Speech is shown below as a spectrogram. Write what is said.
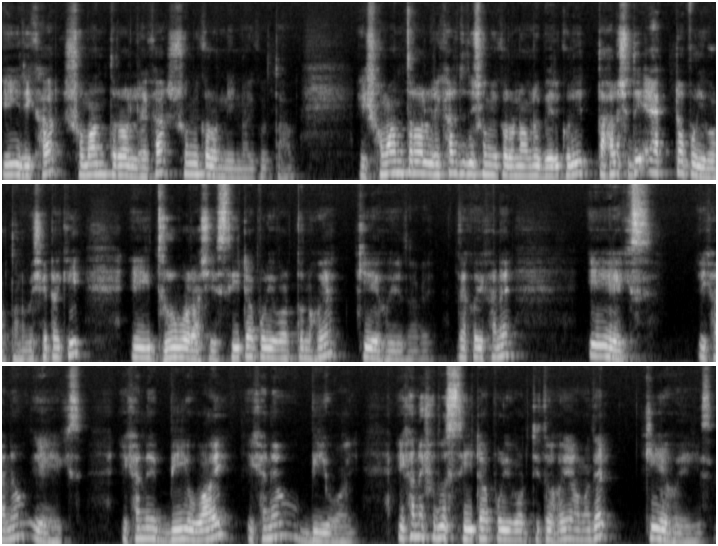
এই রেখার সমান্তরাল রেখার সমীকরণ নির্ণয় করতে হবে। এই সমান্তরাল রেখার যদি সমীকরণ আমরা বের করি, তাহলে শুধু একটা পরিবর্তন হবে। সেটা কি? এই ধ্রুব রাশি সিটা পরিবর্তন হয়ে কে হয়ে যাবে। দেখো এখানে এ এক্স এখানেও এ এক্স এখানে বি ওয়াই এখানেও বি ওয়াই এখানে শুধু সিটা পরিবর্তিত হয়ে আমাদের কে হয়ে গেছে।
